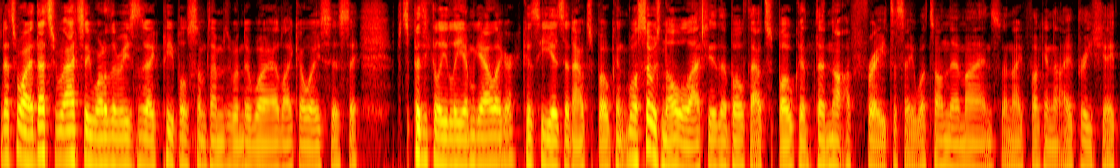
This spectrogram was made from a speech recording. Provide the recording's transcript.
That's why. That's actually one of the reasons like people sometimes wonder why I like Oasis. It's particularly Liam Gallagher because he is an outspoken. Well, so is Noel. Actually, they're both outspoken. They're not afraid to say what's on their minds, and I fucking I appreciate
